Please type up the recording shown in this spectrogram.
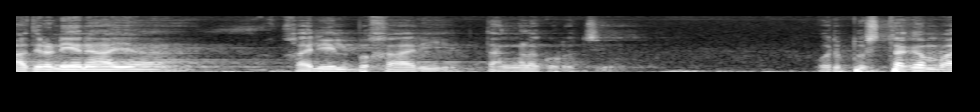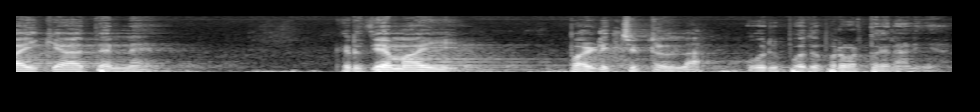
ആദരണീയനായ ഖലീൽ ബുഖാരി തങ്ങളെക്കുറിച്ച് ഒരു പുസ്തകം വായിക്കാതെ തന്നെ കൃത്യമായി പഠിച്ചിട്ടുള്ള ഒരു പൊതുപ്രവർത്തകനാണ് ഞാൻ.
